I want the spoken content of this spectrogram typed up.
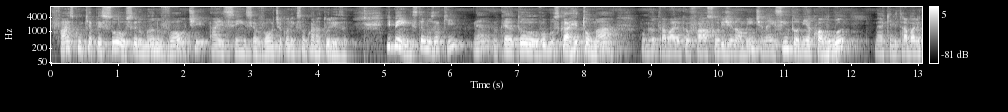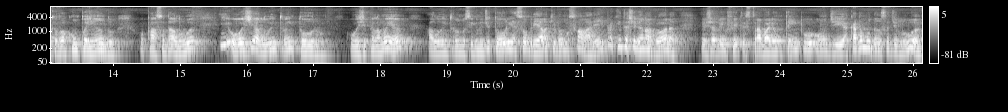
faz com que a pessoa, o ser humano, volte à essência, volte à conexão com a natureza. E bem, estamos aqui, né? Eu quero, tô, vou buscar retomar o meu trabalho que eu faço originalmente, né, em sintonia com a Lua, né, aquele trabalho que eu vou acompanhando o passo da Lua. E hoje a Lua entrou em Touro. Hoje pela manhã a Lua entrou no signo de Touro e é sobre ela que vamos falar. E aí para quem está chegando agora, eu já venho feito esse trabalho há um tempo, onde a cada mudança de Lua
